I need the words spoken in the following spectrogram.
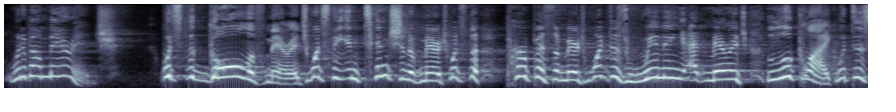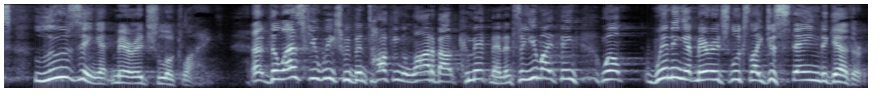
what about marriage? What's the goal of marriage? What's the intention of marriage? What's the purpose of marriage? What does winning at marriage look like? What does losing at marriage look like? Uh, the last few weeks we've been talking a lot about commitment. And so you might think, well, winning at marriage looks like just staying together.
